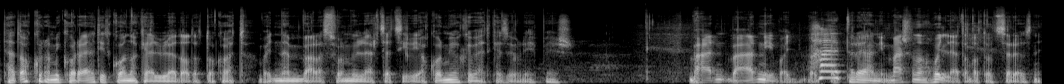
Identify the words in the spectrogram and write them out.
Tehát akkor, amikor eltitkolnak előled adatokat, vagy nem válaszol Müller Cecília, akkor mi a következő lépés? Vár, várni, vagy, vagy hát, terelni? Máshonnan hogy lehet adatot szerezni?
